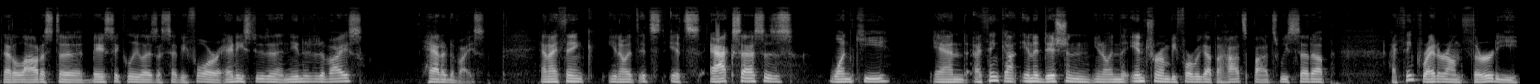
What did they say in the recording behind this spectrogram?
that allowed us to basically, as I said before, any student that needed a device had a device. And I think you know it, it's it's access is one key. And I think uh, in addition, you know, in the interim before we got the hotspots, we set up, I think right around 30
